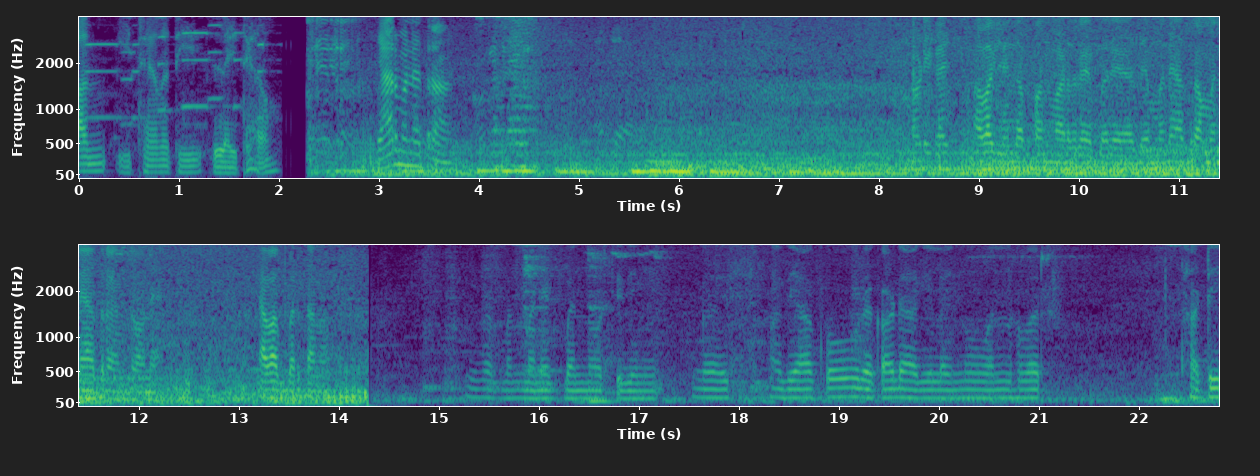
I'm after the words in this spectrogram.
ಒನ್ eternity later. ಯಾರ ಮನೆ ಹತ್ರ? ನೋಡಿ ಗೈಸ್ ಅವಾಗಲಿಂದ ಫೋನ್ ಮಾಡಿದ್ರೆ ಬರೀ ಅದೇ ಮನೆ ಹತ್ರ ಮನೆ ಹತ್ರ ಅಂತವನೆ. ಯಾವಾಗ ಬರ್ತಾನೋ. ಇವಾಗ ಬಂದು ಮನೆಗೆ ಬಂದು ನೋಡ್ತಿದ್ದೀನಿ ಗೈಸ್ ಅದು ಯಾಕೋ ರೆಕಾರ್ಡೇ ಆಗಿಲ್ಲ ಇನ್ನೂ one hour thirty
